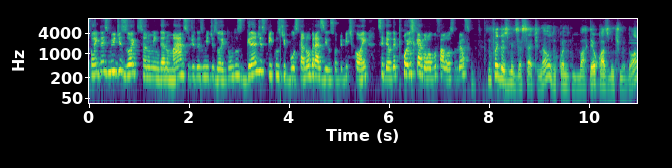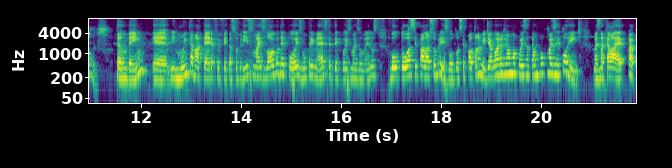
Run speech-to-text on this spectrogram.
foi em 2018, se eu não me engano, março de 2018, um dos grandes picos de busca no Brasil sobre Bitcoin se deu depois que a Globo falou sobre o assunto. Não foi 2017, não? Quando bateu quase 20 mil dólares? Também, é, e muita matéria foi feita sobre isso, mas logo depois, um trimestre depois mais ou menos, voltou a se falar sobre isso, voltou a ser pauta na mídia. Agora já é uma coisa até um pouco mais recorrente, mas naquela época,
